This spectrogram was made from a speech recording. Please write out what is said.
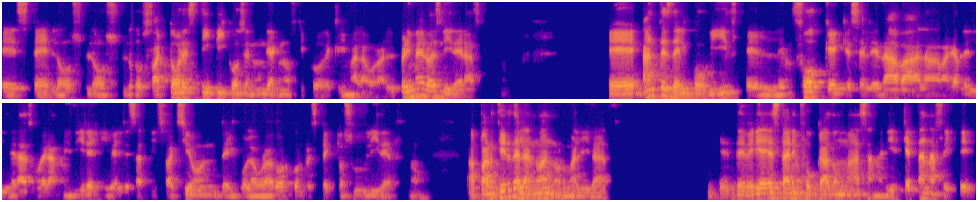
este, los, los, los factores típicos en un diagnóstico de clima laboral. El primero es liderazgo. Eh, antes del COVID, el enfoque que se le daba a la variable liderazgo era medir el nivel de satisfacción del colaborador con respecto a su líder, ¿no? A partir de la nueva normalidad, eh, debería estar enfocado más a medir qué tan, eh,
